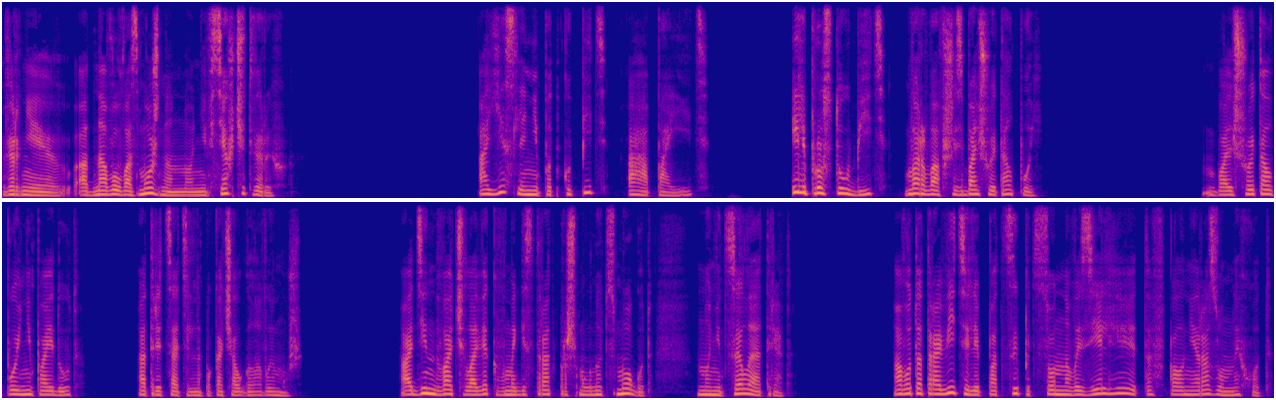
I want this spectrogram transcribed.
Вернее, одного возможно, но не всех четверых. А если не подкупить, а опоить? Или просто убить, ворвавшись большой толпой? «Большой толпой не пойдут», — отрицательно покачал головой муж. «Один-два человека в магистрат прошмыгнуть смогут, но не целый отряд. А вот отравить или подсыпать сонного зелья — это вполне разумный ход.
